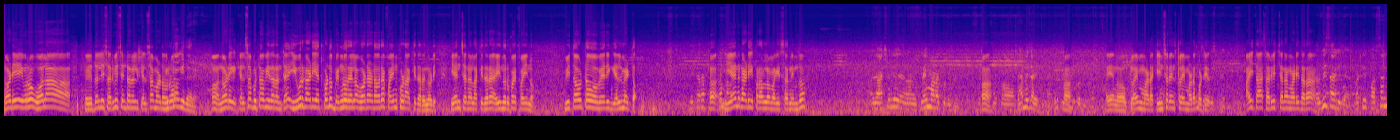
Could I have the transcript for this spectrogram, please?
ನೋಡಿ ಇವರು ಓಲಾ ಇದಲ್ಲಿ ಸರ್ವಿಸ್ ಸೆಂಟರಲ್ಲಿ ಕೆಲಸ ಮಾಡೋರು. ಹೋಗಿದ್ದಾರೆ ಹ್ಞೂ ನೋಡಿ ಕೆಲಸ ಬಿಟ್ಟೋಗಿದಾರಂತೆ ಇವ್ರ ಗಾಡಿ ಎತ್ಕೊಂಡು ಬೆಂಗಳೂರೆಲ್ಲ ಓಡಾಡೋರೆ ಫೈನ್ ಕೂಡ ಹಾಕಿದ್ದಾರೆ ನೋಡಿ. ಏನು ಚಾನಲ್ ಹಾಕಿದ್ದಾರೆ? ಐನೂರು ರೂಪಾಯಿ ಫೈನು. ವಿತೌಟ್ ವೇರಿಂಗ್ ಹೆಲ್ಮೆಟ್ಟು ಹಾಂ ಏನು ಗಾಡಿ ಪ್ರಾಬ್ಲಮ್ ಆಗಿದೆ ಸರ್ ನಿಮ್ಮದು ಅದು ಆ್ಯಕ್ಚುಲಿ ಕ್ಲೈಮ್ ಮಾಡಕ್ಕೆ ಕೊಟ್ಟಿದ್ದೆ ಹಾಂ. ಡ್ಯಾಮೇಜ್ ಆಯಿತು ಹಾ. ಏನು ಕ್ಲೈಮ್ ಮಾಡೋಕ್ಕೆ ಇನ್ಶೂರೆನ್ಸ್ ಕ್ಲೈಮ್ ಮಾಡಕ್ಕೆ ಕೊಟ್ಟಿದ್ದು ಆಯ್ತಾ ಸರ್ವಿಸ್ ಚೆನ್ನಾಗಿ ಮಾಡಿದ್ದಾರಾ ಸರ್ವಿಸ್ ಆಗಿದೆ ಬಟ್ ಈ ಪರ್ಸನ್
